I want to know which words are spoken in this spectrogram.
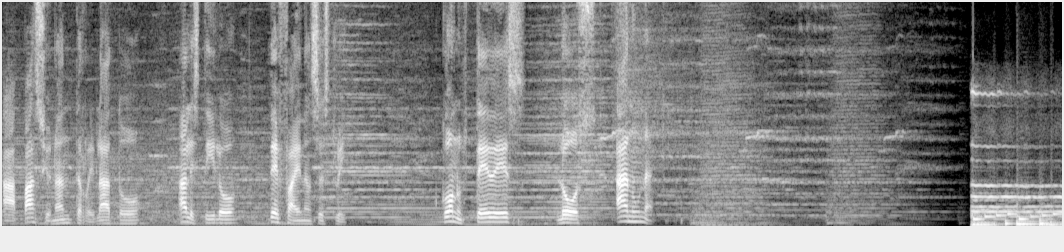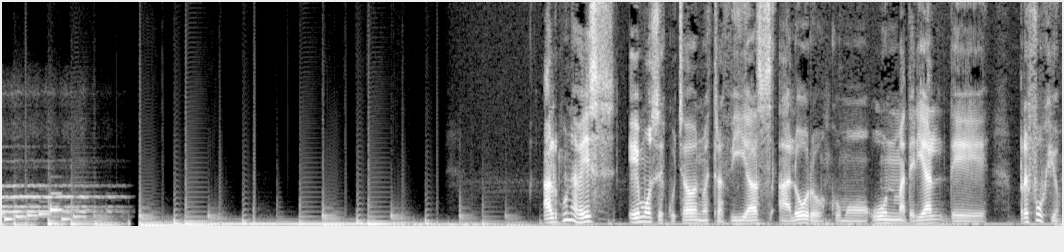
apasionante relato al estilo de Finance Street. Con ustedes, los Anunnaki. ¿Alguna vez hemos escuchado en nuestras vías al oro como un material de refugio?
